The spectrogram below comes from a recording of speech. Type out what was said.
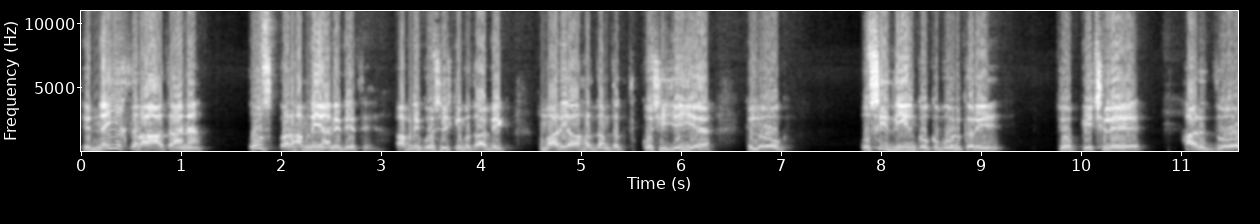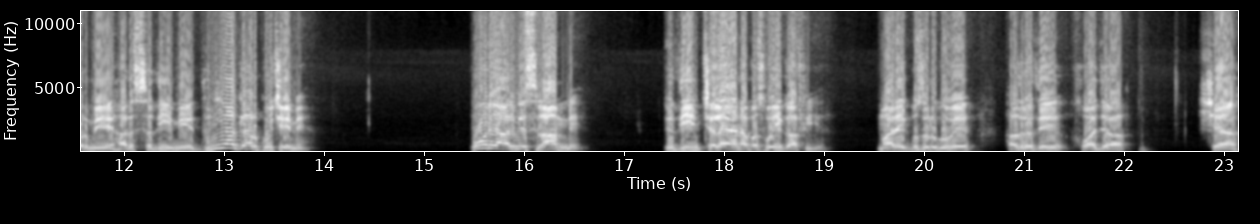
जो नई अख्तरात आए ना उस पर हम नहीं आने देते। अपनी कोशिश के मुताबिक, हमारी आखिर दम तक कोशिश यही है कि लोग उसी दीन को कबूल करें जो पिछले हर दौर में, हर सदी में, दुनिया के हर कूचे में, पूरे आलम इस्लाम में जो दीन चला है ना, बस वही काफ़ी है। हमारे एक बुज़ुर्ग हुए, हज़रत ख्वाजा शेख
